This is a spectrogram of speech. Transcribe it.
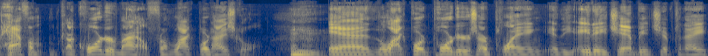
half a, a quarter mile from Lockport High School. And the Lockport Porters are playing in the 8A championship today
